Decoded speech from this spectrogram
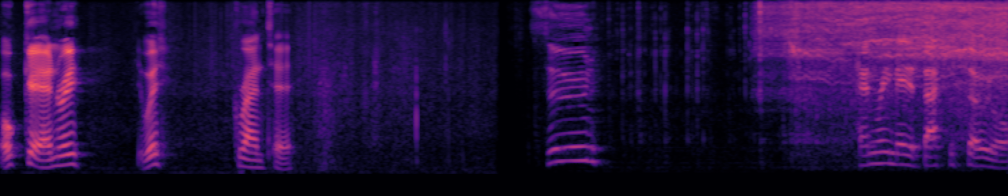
Okay, Henry. You wish? Granted. Soon. Henry made it back to Sodor.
